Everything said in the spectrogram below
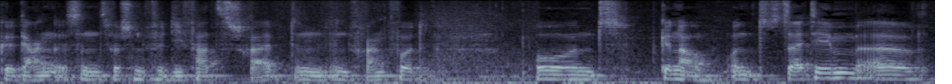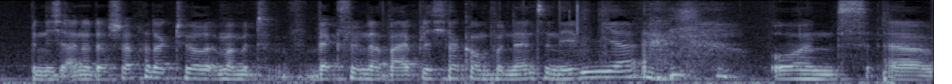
gegangen ist und inzwischen für die FAZ schreibt in, in Frankfurt. Und genau, und seitdem äh, bin ich einer der Chefredakteure, immer mit wechselnder weiblicher Komponente neben mir. Und äh,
